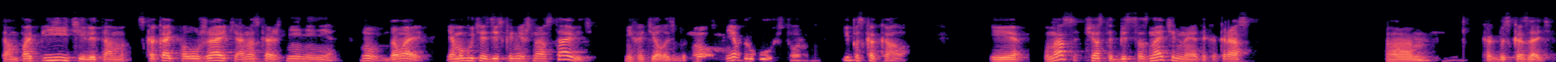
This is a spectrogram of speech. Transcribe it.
там попить или там скакать по лужайке, она скажет, не-не-не, ну давай, я могу тебя здесь, конечно, оставить, не хотелось бы, но мне в другую сторону. И поскакала. И у нас часто бессознательное это как раз, э, как бы сказать,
